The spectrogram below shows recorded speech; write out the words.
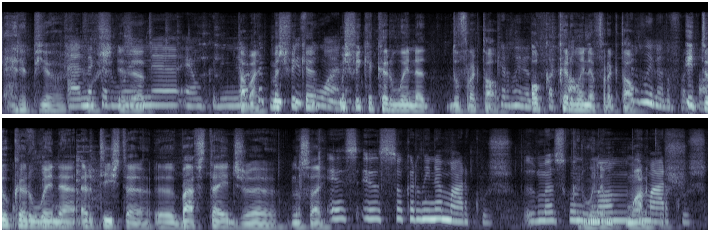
Era pior. Ana pois, Carolina exato. é um bocadinho Tá melhor. bem, mas fica, do Ana. mas fica Carolina do Fractal. Carolina do Ou Fractal. Carolina Fractal. Carolina do E Fractal, tu, pode ser. Carolina, artista, uh, backstage, uh, não sei. Eu, eu sou Carolina Marcos. O meu segundo Carolina nome Marcos. é Marcos.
